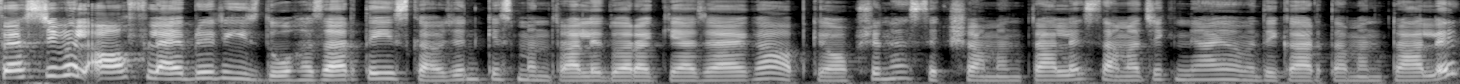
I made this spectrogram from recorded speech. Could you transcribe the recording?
फेस्टिवल ऑफ़ लाइब्रेरीज 2023 का आयोजन किस मंत्रालय द्वारा किया जाएगा? आपके ऑप्शन है शिक्षा मंत्रालय, सामाजिक न्याय एवं अधिकारिता मंत्रालय,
